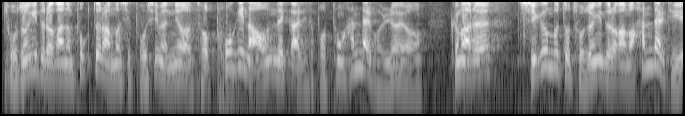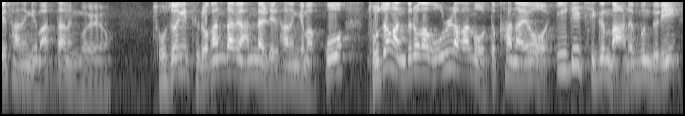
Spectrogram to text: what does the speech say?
조정이 들어가는 폭들 한 번씩 보시면요. 저 폭이 나오는 데까지 보통 한 달 걸려요. 그 말은 지금부터 조정이 들어가면 한 달 뒤에 사는 게 맞다는 거예요. 조정이 들어간다면 한 달 뒤에 사는 게 맞고 조정 안 들어가고 올라가면 어떡하나요? 이게 지금 많은 분들이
